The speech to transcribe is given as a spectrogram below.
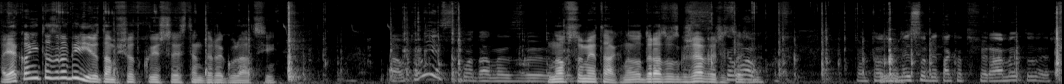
A jak oni to zrobili, że tam w środku jeszcze jest ten do regulacji? Auto nie jest składane z No w sumie tak, no od razu zgrzewy czy coś. kawałków. No to, że my sobie tak otwieramy, to wiesz, to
